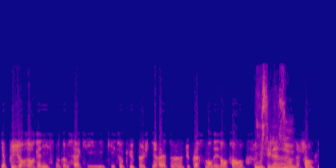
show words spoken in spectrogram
il y a plusieurs organismes comme ça qui, qui s'occupent, je dirais, de, du placement des enfants. Vous, c'est l'ASE Sachant que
